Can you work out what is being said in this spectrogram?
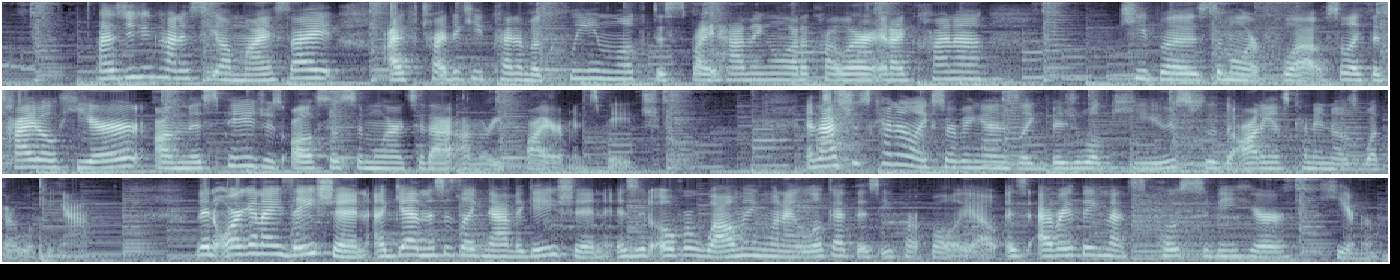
As you can kind of see on my site, I've tried to keep kind of a clean look despite having a lot of color and I kind of keep a similar flow. So like the title here on this page is also similar to that on the requirements page. And that's just kind of like serving as like visual cues so the audience kind of knows what they're looking at. Then organization, again, this is like navigation. Is it overwhelming when I look at this ePortfolio? Is everything that's supposed to be here, here?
